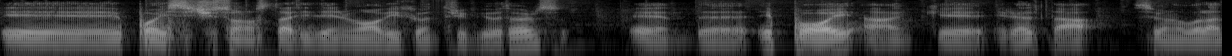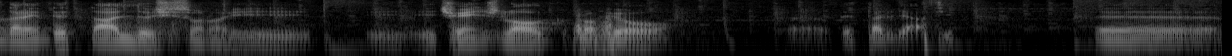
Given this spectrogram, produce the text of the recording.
E poi se ci sono stati dei nuovi contributors And, e poi anche in realtà se uno vuole andare in dettaglio ci sono i, i, i change log proprio eh, dettagliati. Eh,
